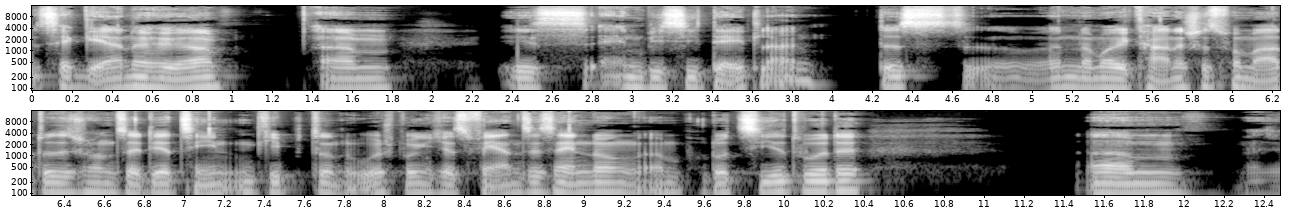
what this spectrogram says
sehr gerne höre, ähm, ist NBC Dateline. Das äh, ein amerikanisches Format, das es schon seit Jahrzehnten gibt und ursprünglich als Fernsehsendung ähm, produziert wurde. Ähm, also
